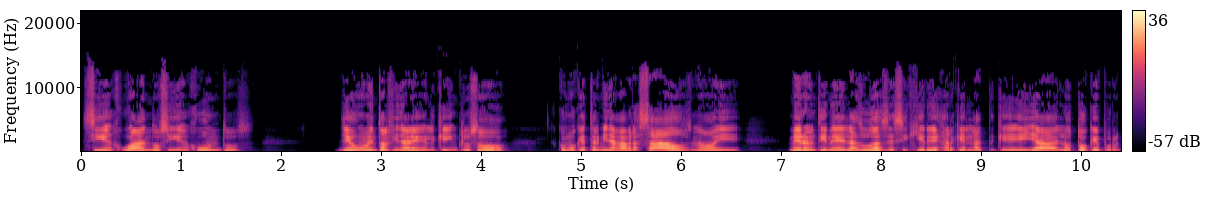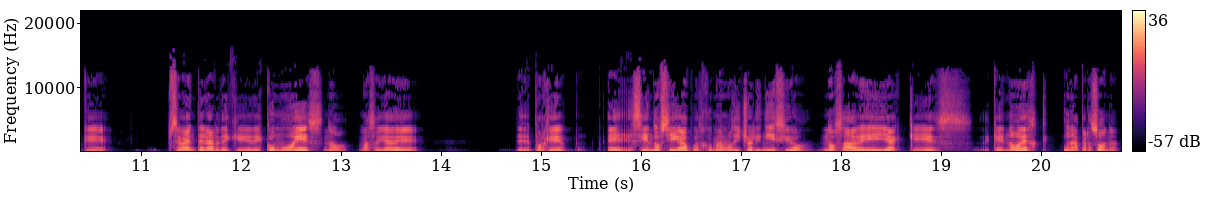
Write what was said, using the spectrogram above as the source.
siguen jugando, siguen juntos. Llega un momento al final en el que incluso como que terminan abrazados, ¿no? Y Meron tiene las dudas de si quiere dejar que ella lo toque porque se va a enterar de que de cómo es, ¿no? Más allá de, porque eh, siendo ciega, pues como hemos dicho al inicio, no sabe ella que es que no es una persona,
